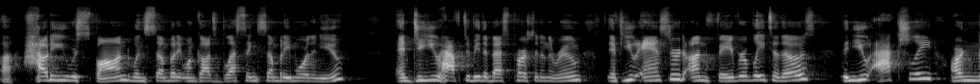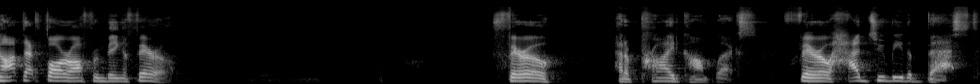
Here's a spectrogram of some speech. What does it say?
uh, how do you respond when somebody when god's blessing somebody more than you? And do you have to be the best person in the room? If you answered unfavorably to those then you actually are not that far off from being a pharaoh. Pharaoh had a pride complex Pharaoh had to be the best.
